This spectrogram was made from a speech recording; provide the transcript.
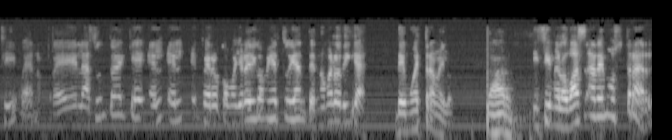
Sí, bueno, pues el asunto es que él, él, pero como yo le digo a mis estudiantes, no me lo digas, demuéstramelo. Claro. Y si me lo vas a demostrar,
